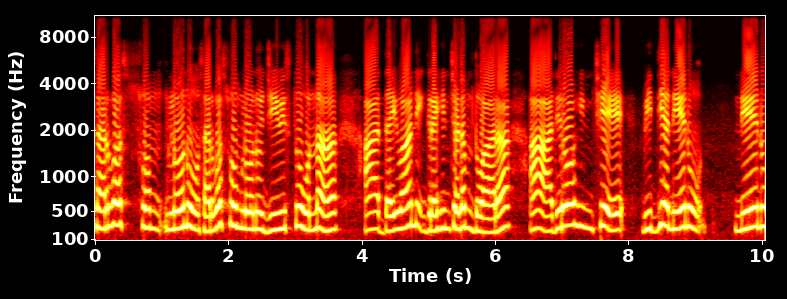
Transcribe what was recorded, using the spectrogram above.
సర్వస్వంలోను సర్వస్వంలోను జీవిస్తూ ఉన్న ఆ దైవాన్ని గ్రహించడం ద్వారా ఆ అధిరోహించే విద్య నేను నేను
